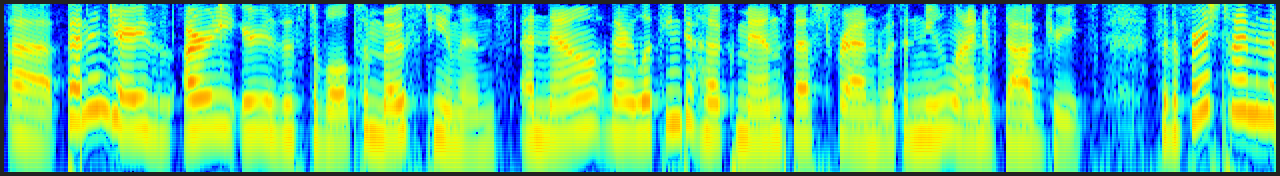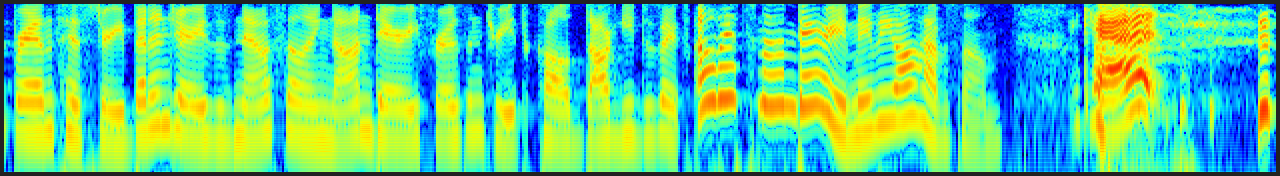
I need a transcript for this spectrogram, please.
Uh, ben and Jerry's is already irresistible to most humans, and now they're looking to hook man's best friend with a new line of dog treats. For the first time in the brand's history, Ben and Jerry's is now selling non-dairy frozen treats called doggy desserts. Oh, that's non-dairy. Maybe I'll have some. Cat.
